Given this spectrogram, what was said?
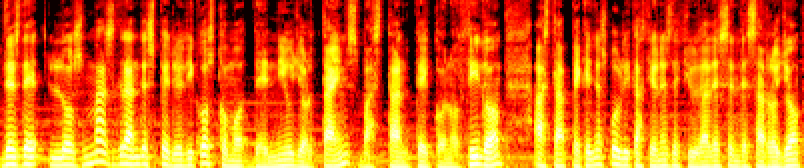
Desde los más grandes periódicos como The New York Times, bastante conocido, hasta pequeñas publicaciones de ciudades en desarrollo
